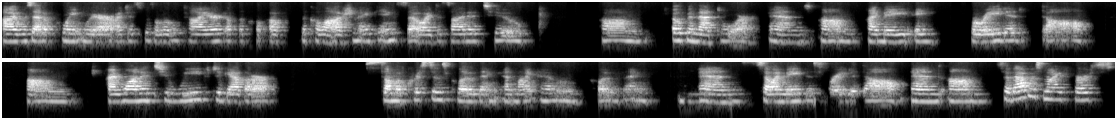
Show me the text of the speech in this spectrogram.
I was at a point where I just was a little tired of the of the collage making, so I decided to um, opened that door and um, I made a braided doll. Um, I wanted to weave together some of Kristin's clothing and my own clothing. Mm-hmm. And so I made this braided doll. And um, so that was my first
